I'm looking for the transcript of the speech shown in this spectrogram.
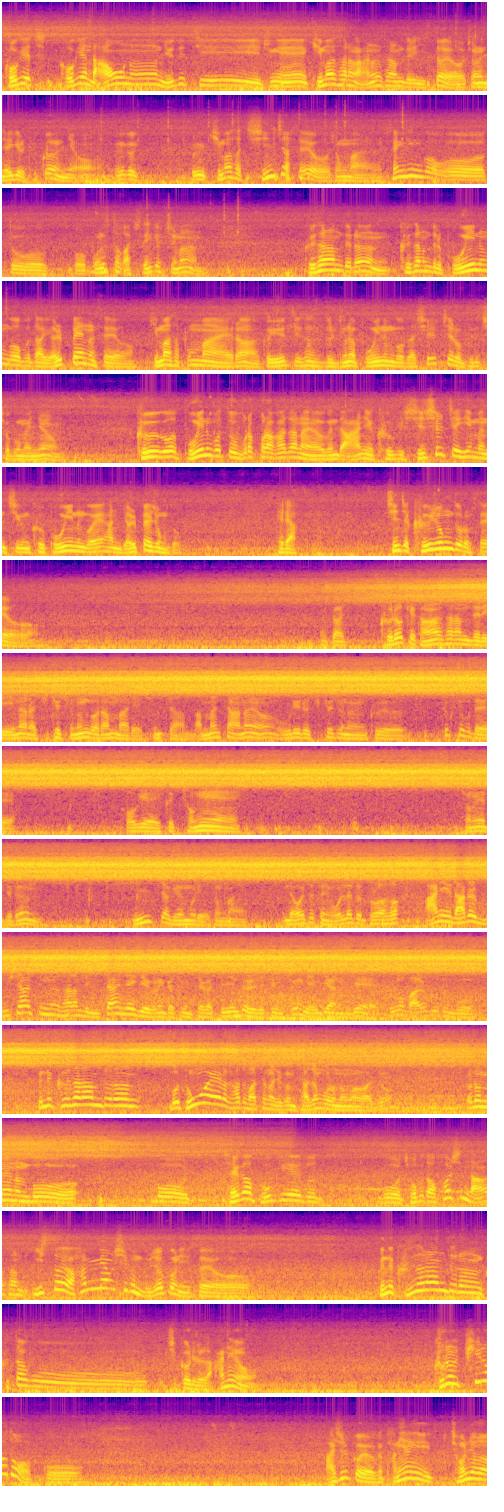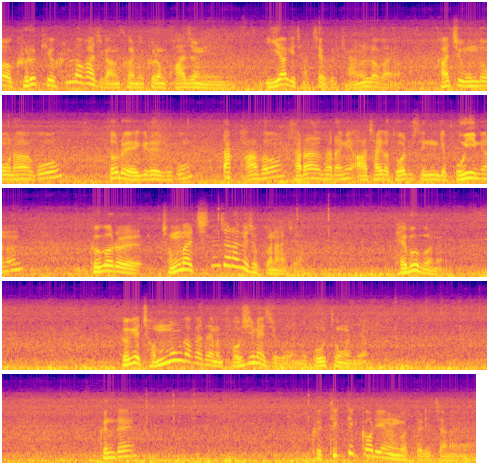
거기에 거기에 나오는 UDT 중에 김하사랑 아는 사람들이 있어요. 저는 얘기를 듣거든요. 그러니까 그리고 김하사 진짜 세요. 정말 생긴 것도 뭐 몬스터 같이 생겼지만 그 사람들은 그 사람들 보이는 것보다 10배는 세요. 김하사뿐만 아니라 그 UDT 선수들 눈에 보이는 것보다 실제로 부딪혀 보면요. 그거 보이는 것도 우락부락 하잖아요. 근데 아니요. 그 시- 실제 힘은 지금 그 보이는 거에 한 10배 정도. 대략. 진짜 그 정도로 세요. 그러니까 그렇게 강한 사람들이 이 나라 지켜주는 거란 말이에요. 진짜 만만치 않아요. 우리를 지켜주는 그 특수부대 거기에 그 정예 정예들은 진짜 괴물이에요 정말. 근데 어쨌든 원래도 들어와서 아니 나를 무시할 수 있는 사람들이 있다는 얘기예요. 그러니까 지금 제가 지인들 지금 쭉 얘기하는 게 그거 말고도 뭐 근데 그 사람들은 뭐 동호회를 가도 마찬가지 그럼 자전거로 넘어가죠. 그러면은 뭐뭐 제가 보기에도 뭐 저보다 훨씬 나은 사람들 있어요. 한 명씩은 무조건 있어요. 근데 그 사람들은 그따구 짓거리를 안 해요. 그럴 필요도 없고 아실 거예요. 그 방향이 전혀 그렇게 흘러가지가 않거든요. 그런 과정이 이야기 자체가 그렇게 안 흘러가요. 같이 운동을 하고 서로 얘기를 해주고 딱 봐서 잘하는 사람이 아 자기가 도와줄 수 있는 게 보이면은 그거를 정말 친절하게 접근하죠. 대부분은. 그게 전문가가 되면 더 심해지거든요. 보통은요. 근데 그 틱틱거리는 것들 있잖아요.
